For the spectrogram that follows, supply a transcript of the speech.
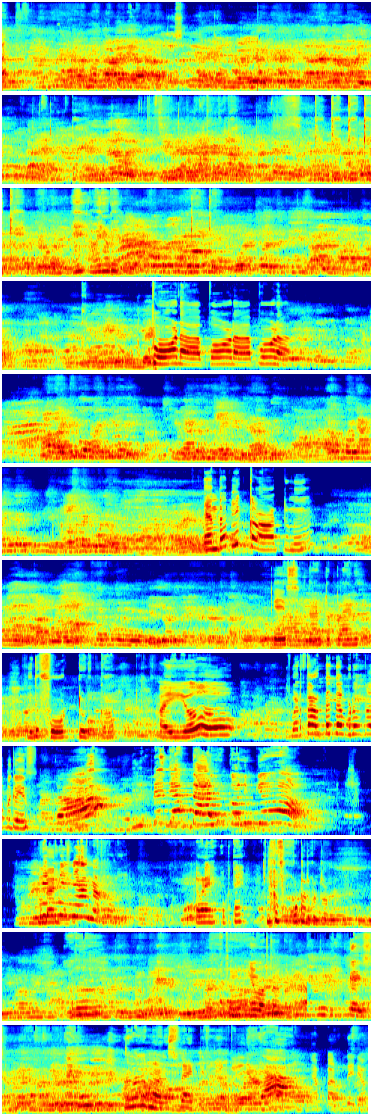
ഓക്കെ ഓക്കെ ഓക്കെ ഓക്കെ ഏ അവനോട് പോടാ പോടാ. പോടാ എന്താ നീ കാട്ടണ്? കേസ് ഇതാണ് പ്ലാൻ ഇത് ഫോട്ടോ എടുക്കാം. അയ്യോ. ഇവിടുത്തെ ഉണ്ടെന്ന് ഇവിടെ വന്ന് കേസ് എവിടെ? പൊക്കത്തെ എനിക്ക് ഫോട്ടോ എടുക്കട്ടോ. നിങ്ങൾക്ക് മനസ്സിലായിട്ടില്ലെങ്കിൽ ഞാൻ ഞാൻ പറഞ്ഞുതരാം.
